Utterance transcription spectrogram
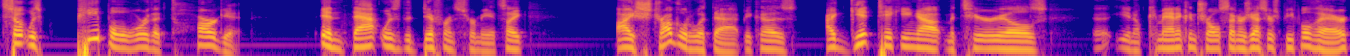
so it was people were the target and that was the difference for me. It's like I struggled with that because I get taking out materials, uh, you know, command and control centers. Yes, there's people there,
